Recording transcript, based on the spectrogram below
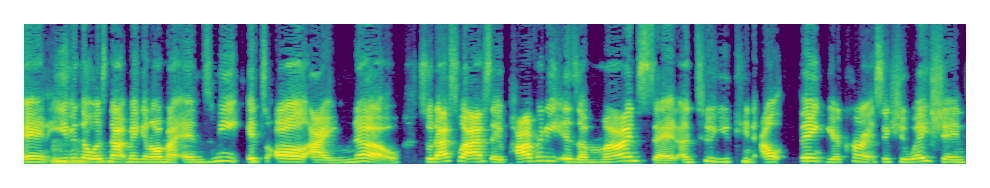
And even Mhm. though it's not making all my ends meet, it's all I know. So that's why I say poverty is a mindset. Until you can outthink your current situation,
